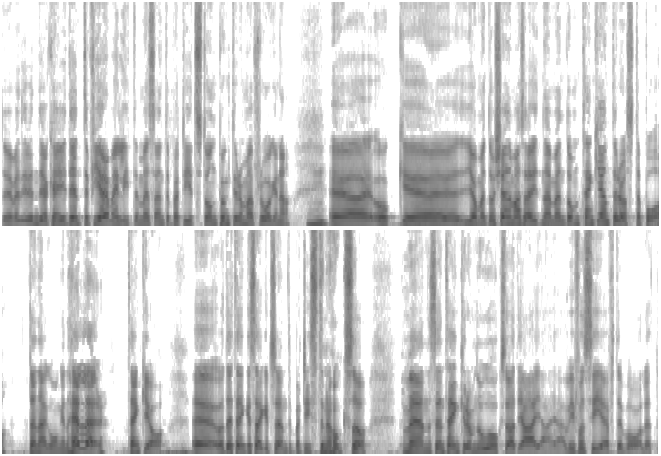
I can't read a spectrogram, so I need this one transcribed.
jag, vet, inte, jag kan identifiera mig lite med Centerpartiets ståndpunkt i de här frågorna. Mm. Eh, och eh, ja, men då känner man så här, nej men de tänker jag inte rösta på den här gången heller tänker jag. Eh, och det tänker säkert Centerpartisterna också. Men sen tänker de nog också att ja, ja, ja, vi får se efter valet.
